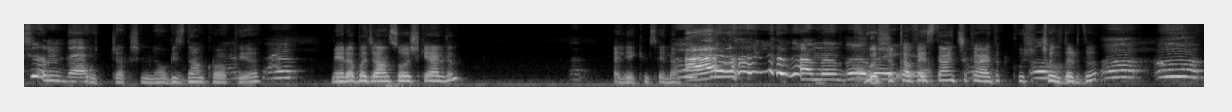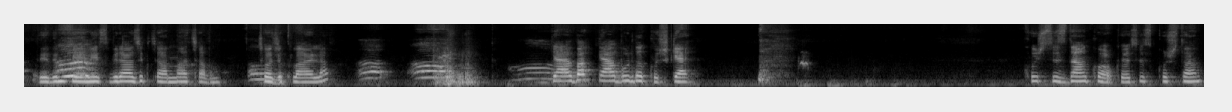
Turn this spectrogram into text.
şimdi. Uçacak şimdi. O bizden korkuyor. Merhaba Cansu hoş geldin. Aleykümselam. Kuşu kafesten çıkardık. Kuş çıldırdı. Dedim ki en iyisi birazcık canlı açalım çocuklarla. Gel bak gel burada kuş gel. Kuş sizden korkuyor. Siz kuştan.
